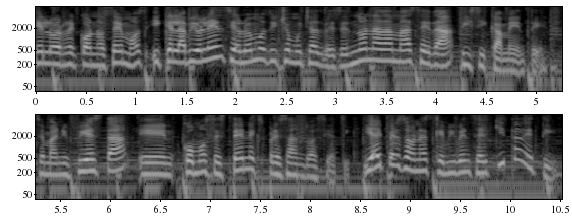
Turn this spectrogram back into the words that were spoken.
que lo reconocemos y que la violencia, lo hemos dicho muchas veces, no nada más se da físicamente, se manifiesta en cómo se estén expresando hacia ti. Y hay personas que viven cerquita de ti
